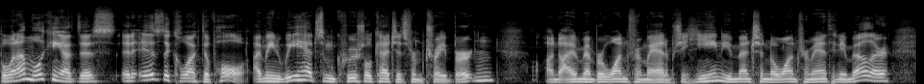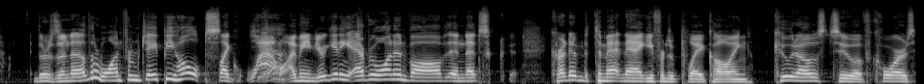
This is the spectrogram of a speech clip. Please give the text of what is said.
But when I'm looking at this, it is the collective whole. I mean, we had some crucial catches from Trey Burton, and I remember one from Adam Shaheen. You mentioned the one from Anthony Miller. There's another one from JP Holtz. Like, wow. Yeah. I mean, you're getting everyone involved, and that's credit to Matt Nagy for the play calling. kudos to, of course,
